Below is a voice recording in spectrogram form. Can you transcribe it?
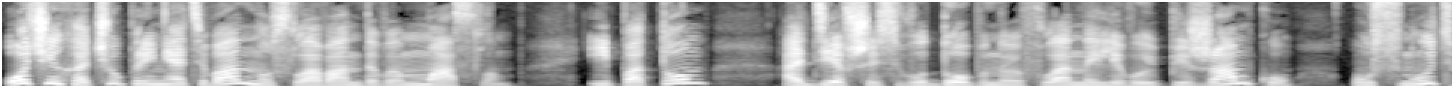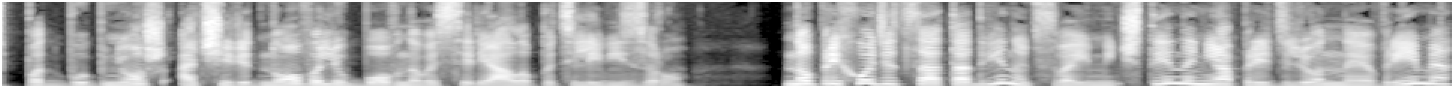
Очень хочу принять ванну с лавандовым маслом и потом, одевшись в удобную фланелевую пижамку, уснуть под бубнёж очередного любовного сериала по телевизору. Но приходится отодвинуть свои мечты на неопределенное время,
